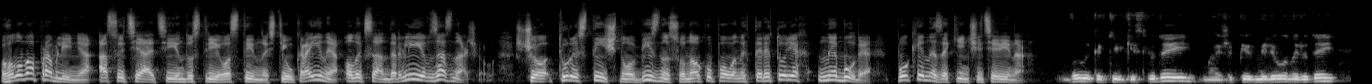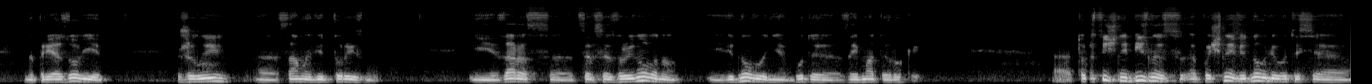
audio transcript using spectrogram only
Голова правління Асоціації індустрії гостинності України Олександр Лієв зазначив, що туристичного бізнесу на окупованих територіях не буде, поки не закінчиться війна. велика кількість людей, майже півмільйона людей на Приазов'ї жили е, саме від туризму. І зараз е, це все зруйновано, і відновлення буде займати роки. Е, Туристичний бізнес почне відновлюватися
